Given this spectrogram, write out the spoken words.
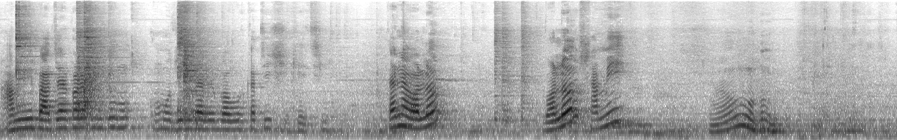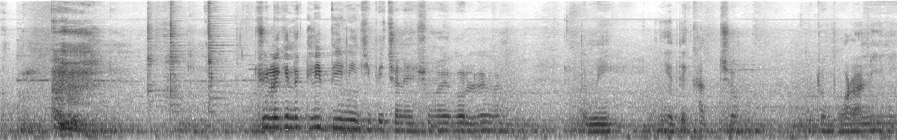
আমি বাজার করা কিন্তু মজুমদারের বাবুর কাছেই শিখেছি। তাই না বলো? বলো, স্বামী। চুলে কিন্তু ক্লিপ দিয়ে নিয়েছি, পেছনে। সবাই বলবে, তুমি ইয়েতে খাচ্ছ। দুটো বড়া নিয়ে নি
